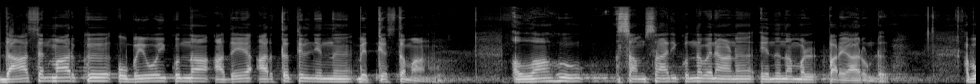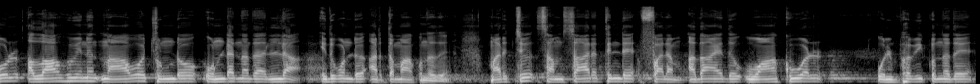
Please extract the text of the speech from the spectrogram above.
ദാസന്മാർക്ക് ഉപയോഗിക്കുന്ന അതേ അർത്ഥത്തിൽ നിന്ന് വ്യത്യസ്തമാണ്. അള്ളാഹു സംസാരിക്കുന്നവനാണ് എന്ന് നമ്മൾ പറയാറുണ്ട്. അപ്പോൾ അള്ളാഹുവിന് നാവോ ചുണ്ടോ ഉണ്ടെന്നതല്ല ഇതുകൊണ്ട് അർത്ഥമാക്കുന്നത്. മറിച്ച് സംസാരത്തിന്റെ ഫലം അതായത് വാക്കുകൾ ഉത്ഭവിക്കുന്നത്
